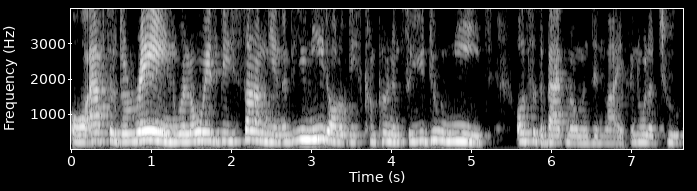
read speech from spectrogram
or after the rain will always be sun you know you need all of these components. So you do need also the bad moments in life in order to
